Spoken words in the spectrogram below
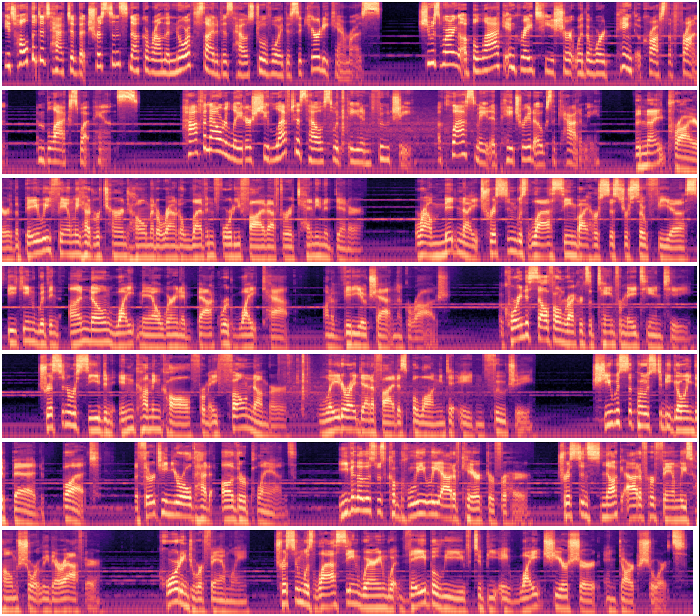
He told the detective that Tristyn snuck around the north side of his house to avoid the security cameras. She was wearing a black and gray t shirt with the word pink across the front and black sweatpants. Half an hour later, she left his house with Aiden Fucci, a classmate at Patriot Oaks Academy. The night prior, the Bailey family had returned home at around 11:45 after attending a dinner. Around midnight, Tristyn was last seen by her sister Sophia speaking with an unknown white male wearing a backward white cap on a video chat in the garage. According to cell phone records obtained from AT&T, Tristyn received an incoming call from a phone number later identified as belonging to Aiden Fucci. She was supposed to be going to bed, but the 13 year old had other plans. Even though this was completely out of character for her, Tristyn snuck out of her family's home shortly thereafter. According to her family, Tristyn was last seen wearing what they believed to be a white cheer shirt and dark shorts.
